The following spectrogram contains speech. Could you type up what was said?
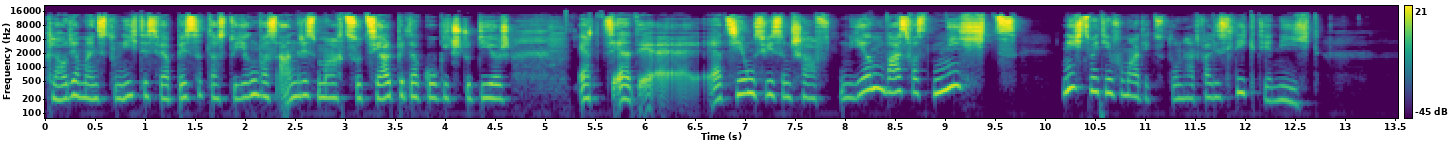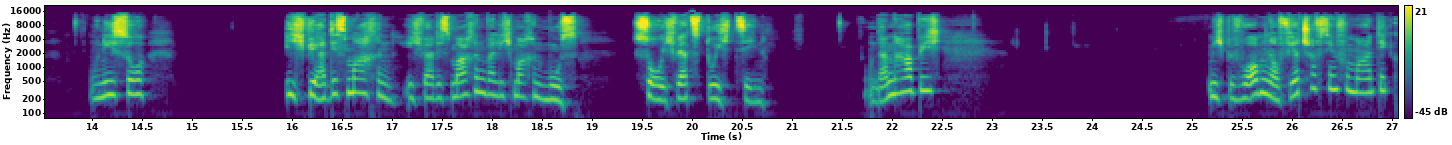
Claudia, meinst du nicht, es wäre besser, dass du irgendwas anderes machst, Sozialpädagogik studierst, Erzie er Erziehungswissenschaften, irgendwas, was nichts, nichts mit Informatik zu tun hat, weil es liegt dir nicht. Und ich so, ich werde es machen, ich werde es machen, weil ich machen muss. So, ich werde es durchziehen. Und dann habe ich mich beworben auf Wirtschaftsinformatik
